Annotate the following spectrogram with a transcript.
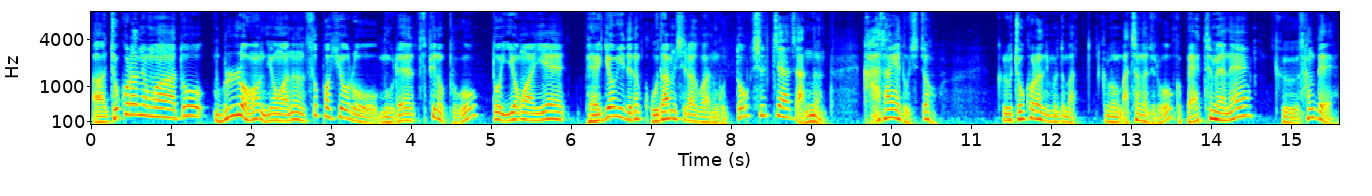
아, 조커라는 영화도 물론 이 영화는 슈퍼히어로물의 스피노프고 또 이 영화의 배경이 되는 고담시라고 하는 곳도 실제하지 않는 가상의 도시죠. 그리고 조커라는 인물도 마, 그 마찬가지로 그 배트맨의 그 상대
